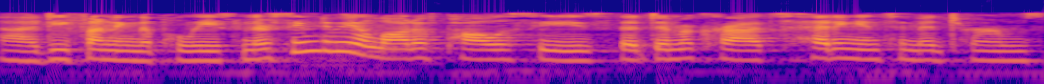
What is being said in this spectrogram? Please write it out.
uh, defunding the police, and there seem to be a lot of policies that Democrats heading into midterms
